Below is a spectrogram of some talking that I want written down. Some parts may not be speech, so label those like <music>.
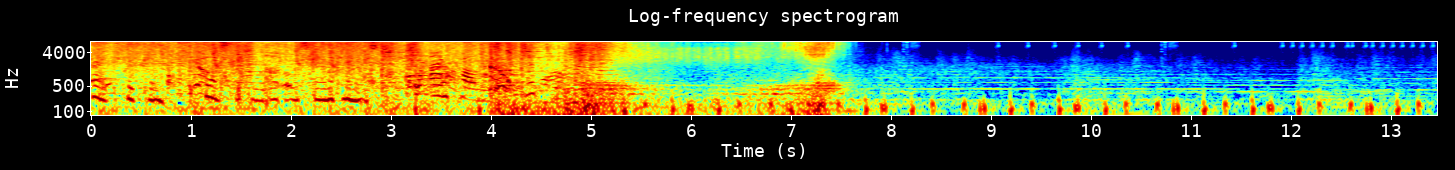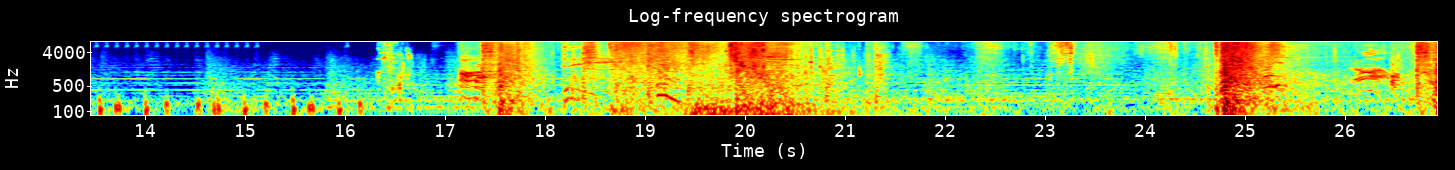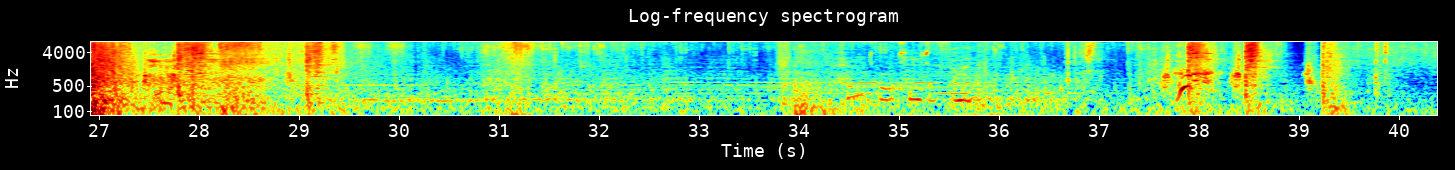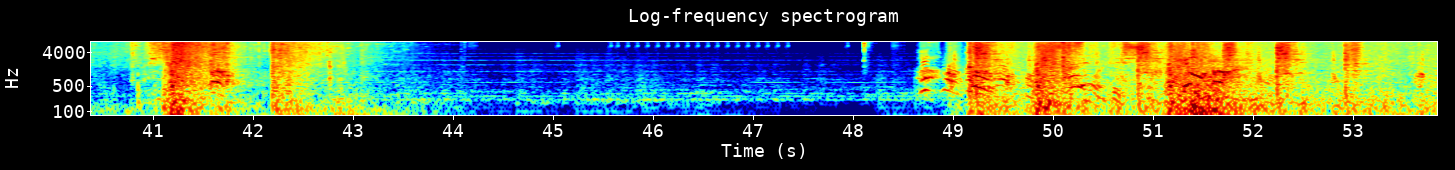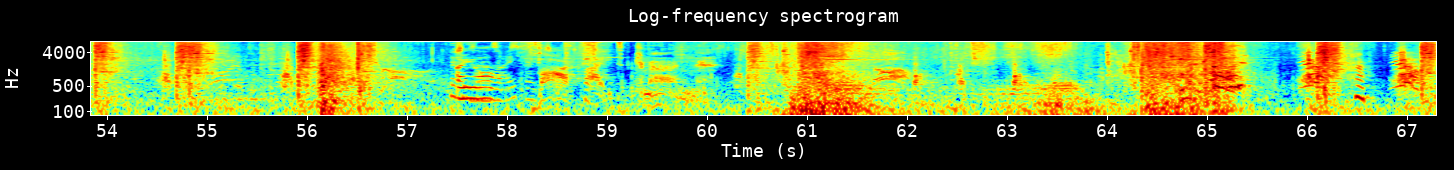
Strike quickly, lest the two others stand upon us. I'm calling. This one. Are you all right? Bar fight. Come on.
